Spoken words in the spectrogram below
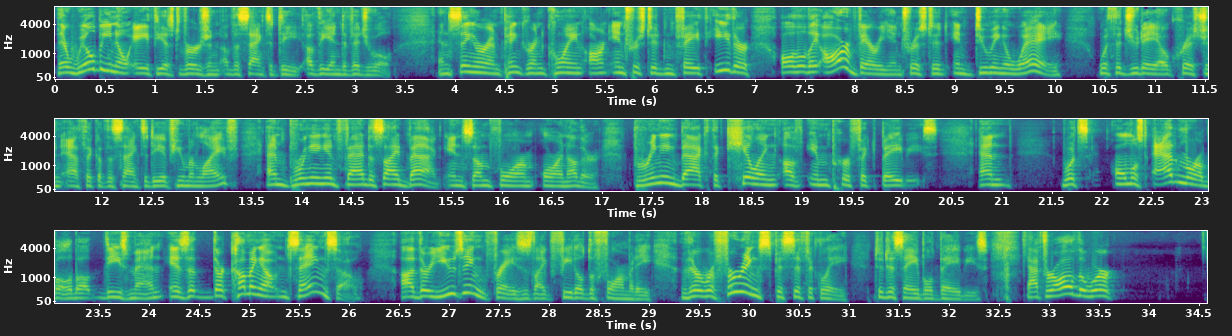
There will be no atheist version of the sanctity of the individual. And Singer and Pinker and Coyne aren't interested in faith either, although they are very interested in doing away with the Judeo Christian ethic of the sanctity of human life and bringing infanticide back in some form or another, bringing back the killing of imperfect babies. And what's almost admirable about these men is that they're coming out and saying so. Uh, they're using phrases like fetal deformity. They're referring specifically to disabled babies. After all the work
